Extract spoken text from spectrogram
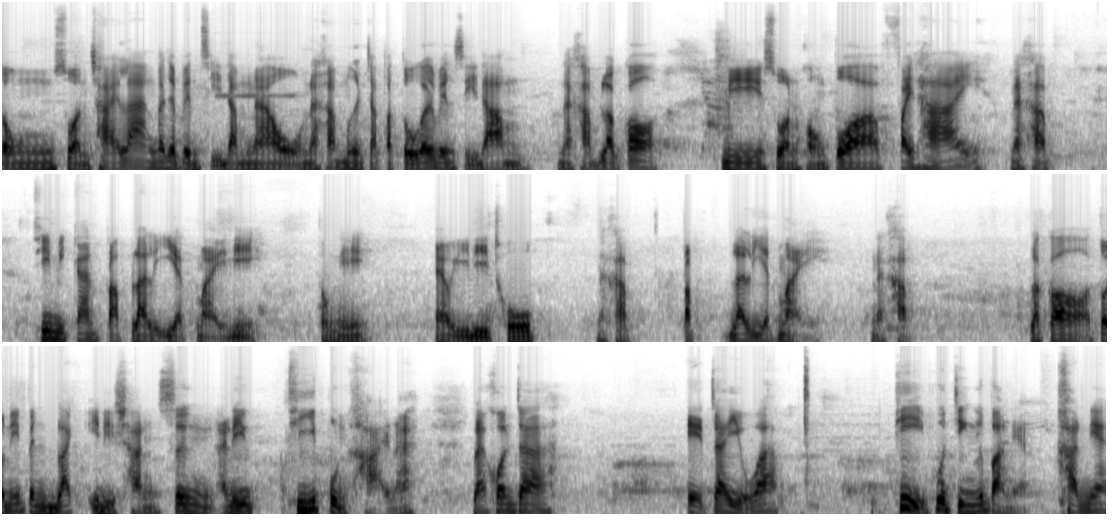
ตรงส่วนชายล่างก็จะเป็นสีดำเงานะครับ มือจับประตูก็จะเป็นสีดำนะครับ แล้วก็ มีส่วนของตัวไฟท้ายนะครับ ที่มีการปรับรายละเอียดใหม่นี่ ตรงนี้ LED tube นะครับ ปรับรายละเอียดใหม่นะครับ แล้วก็ตัวนี้เป็น Black Edition ซึ่งอันนี้ที่ญี่ปุ่นขายนะ หลายคนจะเอะใจอยู่ว่า พี่พูดจริงหรือเปล่าเนี่ย คันเนี้ย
